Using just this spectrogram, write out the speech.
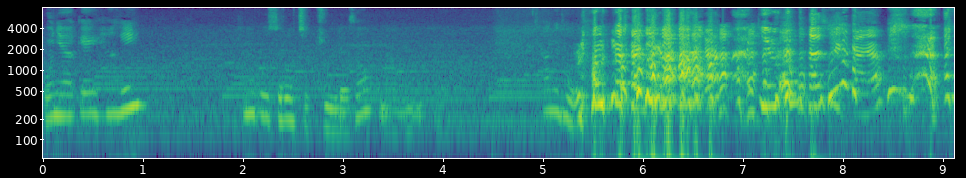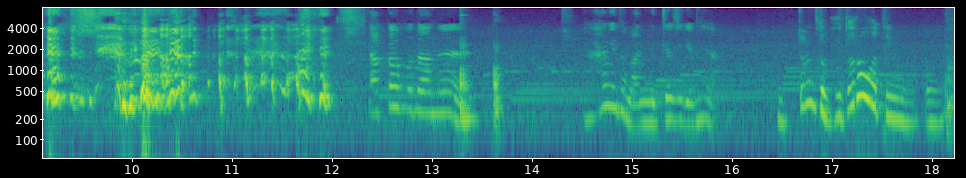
꼬냑의 향이 한 곳으로 집중돼서 나오는 거예요. 향이 더 올라오는 거 아니에요? 기분 탓일까요? 아까보다는 향이 더 많이 느껴지긴 해요. 좀 더 부드러워진 건가?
